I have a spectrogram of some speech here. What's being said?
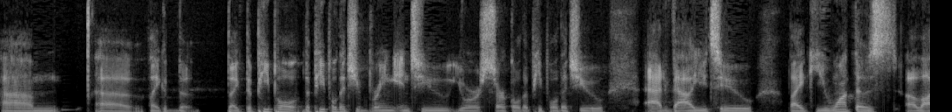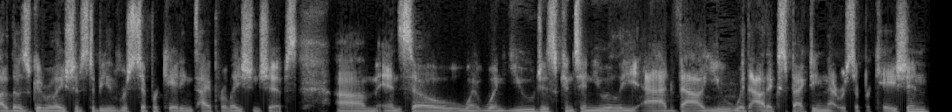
um uh like the like the people the people that you bring into your circle the people that you add value to like you want those a lot of those good relationships to be reciprocating type relationships um, and so when, when you just continually add value without expecting that reciprocation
